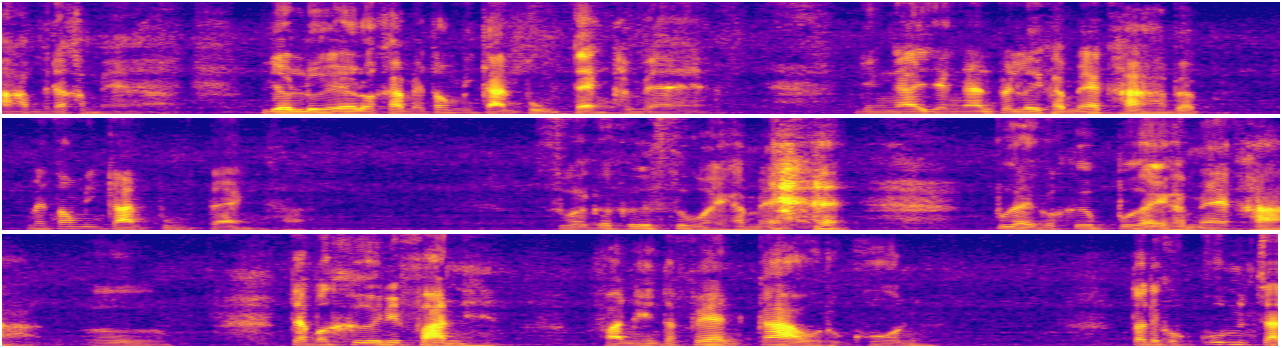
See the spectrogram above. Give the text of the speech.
ภาพนี่นะคะแม่เรียวเรือยแล้วค่ะไม่ต้องมีการปรุงแต่งค่ะแม่ ยังไงอย่างนั้นไปเลยค่ะแม่ขาแบบ ไม่ต้องมีการปรุงแต่งค่ะ สวยก็คือสวยค่ะแม่เปื่อยก็คือเปื่อยค่ะแม่ขาเออ แต่เมื่อคืนนี่ฝันเห็นฝันเห็นต่แฟนเก่าทุกคน ตอนนี้ก็กุ้มใจ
